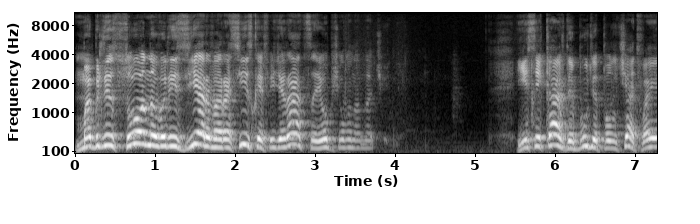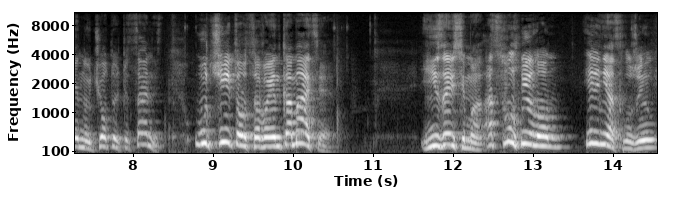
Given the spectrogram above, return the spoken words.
мобилизационного резерва Российской Федерации и общего назначения. Если каждый будет получать военную учетную специальность, учитываться в военкомате, и независимо, отслужил он или не отслужил,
